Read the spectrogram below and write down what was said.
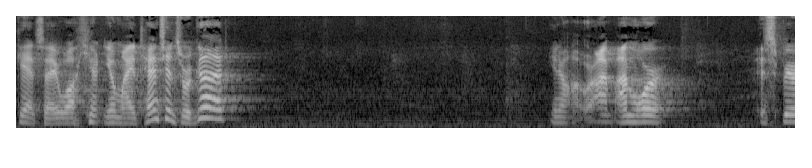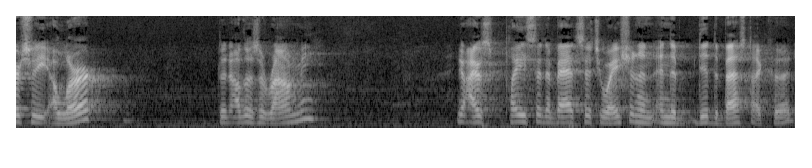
Can't say, well, you know, my intentions were good. You know, I'm, I'm more spiritually alert than others around me. You know, I was placed in a bad situation and, and the, did the best I could.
